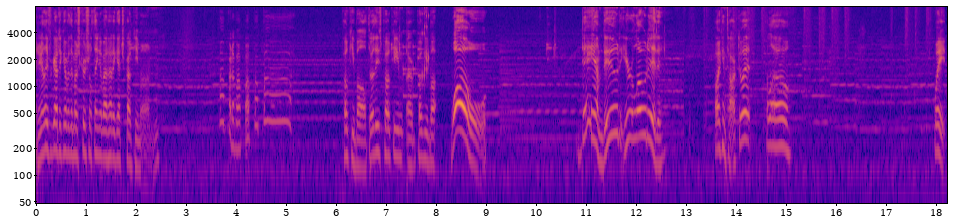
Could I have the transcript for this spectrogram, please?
I nearly forgot to cover the most crucial thing about how to catch Pokemon. Pokeball. Throw these Poke or Pokeball. Whoa! Damn, dude, you're loaded. Oh, I can talk to it? Hello. Wait,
